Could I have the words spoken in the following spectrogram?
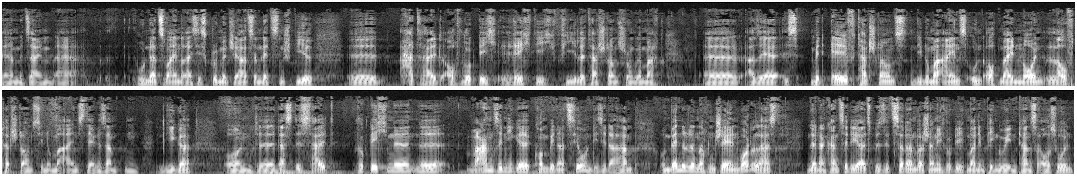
ja, mit seinem äh, 132 Scrimmage Yards im letzten Spiel. Äh, hat halt auch wirklich richtig viele Touchdowns schon gemacht. Äh, also er ist mit elf Touchdowns die Nummer eins und auch bei neun Lauf-Touchdowns die Nummer eins der gesamten Liga. Und äh, das ist halt wirklich eine, eine wahnsinnige Kombination, die sie da haben. Und wenn du dann noch einen Jalen Waddle hast, na, dann kannst du dir als Besitzer dann wahrscheinlich wirklich mal den Pinguin-Tanz rausholen,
